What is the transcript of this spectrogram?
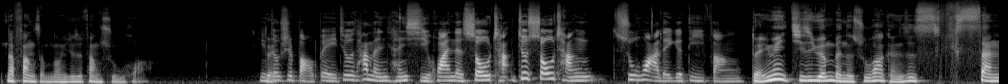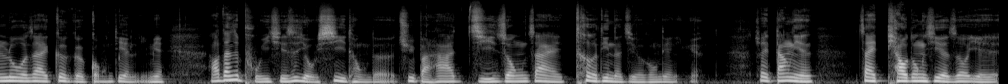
那放什么东西？就是放书画，也都是宝贝，就是他们很喜欢的收藏，就收藏书画的一个地方。对，因为其实原本的书画可能是散落在各个宫殿里面，然后但是溥仪其实是有系统的去把它集中在特定的几个宫殿里面，所以当年。在挑东西的时候也，也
